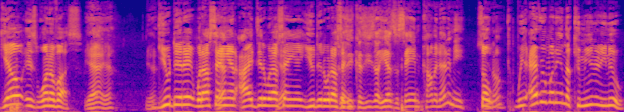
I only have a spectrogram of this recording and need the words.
Gil is one of us. yeah, yeah, yeah. You did it without saying Yeah. it. I did it without Yeah. saying it. You did it without Because saying he, it. 'cause he's he has the same common enemy. So you know? we everybody in the community knew.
